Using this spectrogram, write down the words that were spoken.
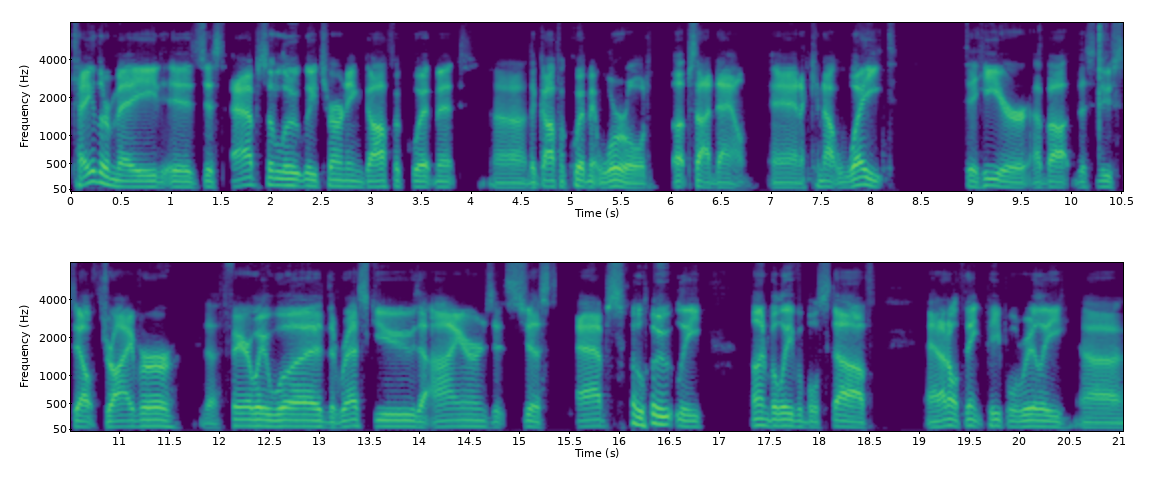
TaylorMade is just absolutely turning golf equipment, uh, the golf equipment world, upside down. And I cannot wait to hear about this new stealth driver, the fairway wood, the rescue, the irons. It's just absolutely unbelievable stuff. And I don't think people really uh,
